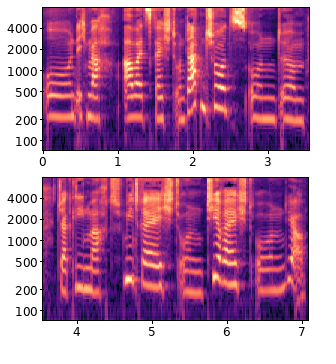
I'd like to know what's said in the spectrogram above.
Und ich mache Arbeitsrecht und Datenschutz und ähm, Jacqueline macht Mietrecht und Tierrecht und ja,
